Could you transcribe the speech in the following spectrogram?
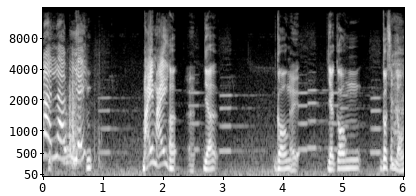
Anh làm gì vậy? Bậy mày. Ờ, Dạ. Con. Dạ con Con xin lỗi.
